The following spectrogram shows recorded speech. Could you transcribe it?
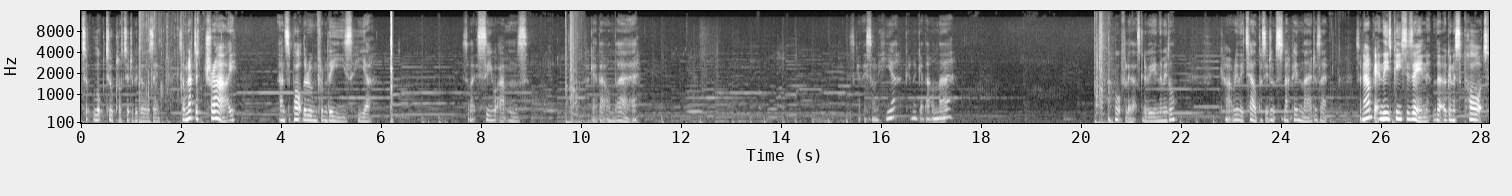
to look too cluttered with those in. So I'm going to have to try and support the room from these here. So let's see what happens if I get that on there. Let's get this on here. Can I get that on there? Hopefully that's going to be in the middle. Can't really tell because it doesn't snap in there, does it? So now I'm getting these pieces in that are going to support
